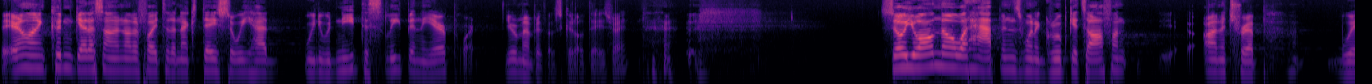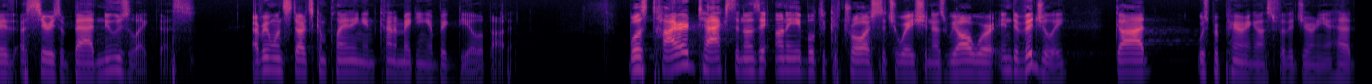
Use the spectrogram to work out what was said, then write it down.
The airline couldn't get us on another flight to the next day, so we had we would need to sleep in the airport. You remember those good old days, right? so you all know what happens when a group gets off on on a trip with a series of bad news like this. Everyone starts complaining and kind of making a big deal about it. Well, as tired, taxed, and unable to control our situation as we all were individually, God was preparing us for the journey ahead.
